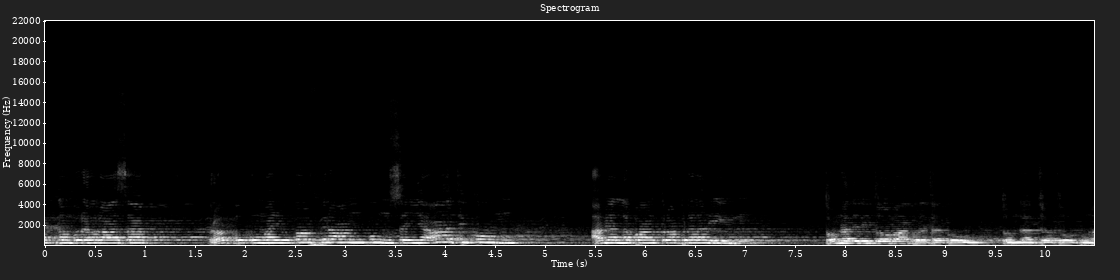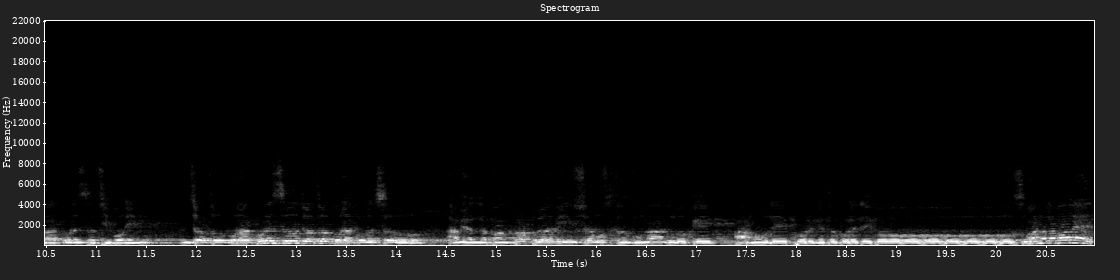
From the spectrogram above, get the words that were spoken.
এক নম্বরে হলো আসাব রব্বুকুম আইয়ুকাফির আনকুম সাইয়্যাতিকুম। আমি আল্লাহ পাক রব্বুল আলামিন, তোমরা যদি তওবা করে থাকো, তোমরা যত গুনাহ করেছ জীবনে, যত গুনাহ করেছ, যত গুনাহ করেছ, আমি আল্লাহ পাক রব্বুল আলামিন সমস্ত গুনাহগুলোকে আমলে পরিণত করে দেব। সুবহানাল্লাহ বলেন,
